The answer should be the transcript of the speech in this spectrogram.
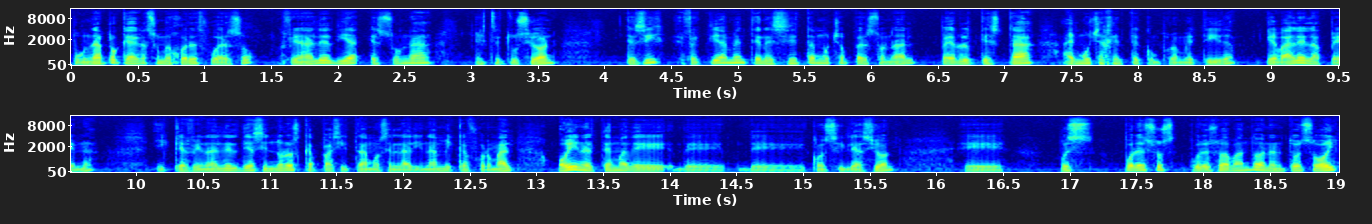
pugnar porque haga su mejor esfuerzo. Al final del día es una institución que sí, efectivamente necesita mucho personal, pero el que está, hay mucha gente comprometida, que vale la pena y que al final del día, si no los capacitamos en la dinámica formal, hoy en el tema de, conciliación, eh, pues por eso, por eso abandonan. Entonces hoy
